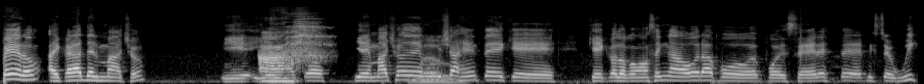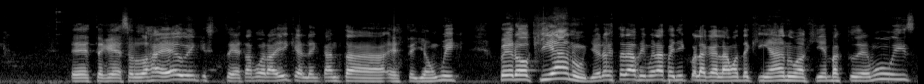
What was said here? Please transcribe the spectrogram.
pero hay caras del macho y, y, ah. el, macho, de mucha gente que, que, lo conocen ahora por, por ser este Mr. Wick. Este, que saludos a Edwin, que está por ahí, que él le encanta este John Wick. Pero Keanu, yo creo que esta es la primera película que hablamos de Keanu aquí en Back to the Movies.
